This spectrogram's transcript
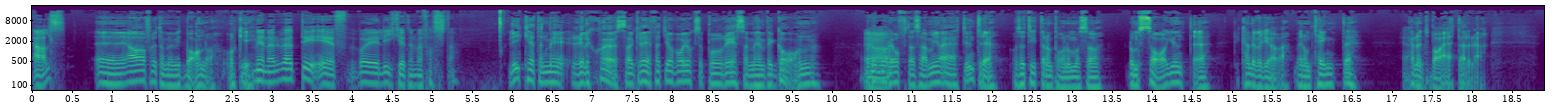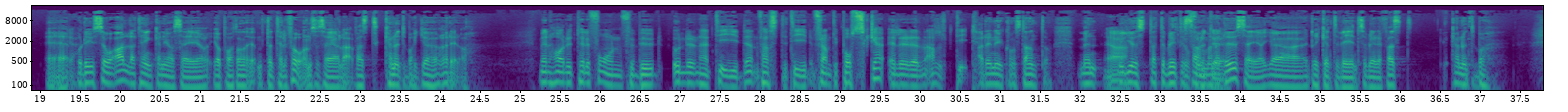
Alls? Eh, ja, förutom med mitt barn då. Och i Menar du att det är, vad är likheten med fasta? Likheten med religiösa grejer, för att jag var ju också på resa med en vegan. Och då Ja. var det ofta så här, men jag äter ju inte det. Och så tittade de på honom och så, de sa ju inte, det kan du väl göra, men de tänkte, Ja. kan du inte bara äta det där? Eh, Ja. Och det är ju så alla tänker när jag säger, jag pratar inte telefon, så säger alla, fast kan du inte bara göra det då? Men har du telefonförbud under den här tiden, fastetiden, fram till påska, eller är den alltid? Ja, den är ju konstant då. Men, Ja. just att det blir lite du samma inte- när du säger, jag dricker inte vin, så blir det, fast kan du inte bara...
